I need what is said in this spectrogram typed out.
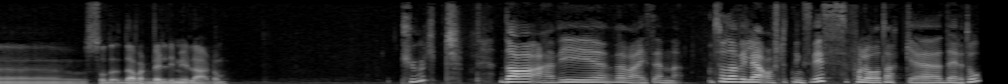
Uh, så det, det har vært veldig mye lærdom. Kult. Da er vi ved veis ende. Så da vil jeg avslutningsvis få lov å takke dere to,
